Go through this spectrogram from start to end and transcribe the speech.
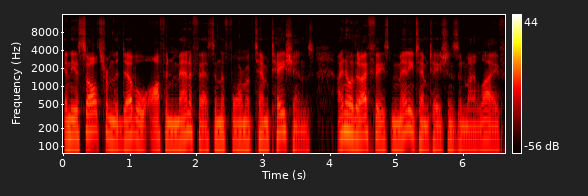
And the assaults from the devil often manifest in the form of temptations. I know that I've faced many temptations in my life,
